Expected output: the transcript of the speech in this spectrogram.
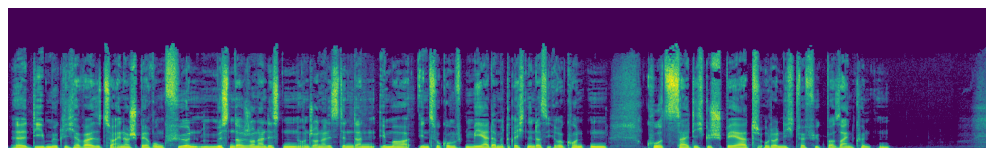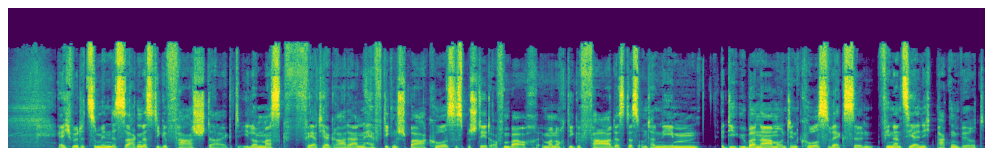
äh, die möglicherweise zu einer Sperrung führen. Müssen da Journalisten und Journalistinnen dann immer in Zukunft mehr damit rechnen, dass ihre Konten kurzzeitig gesperrt gesperrt oder nicht verfügbar sein könnten? Ich würde zumindest sagen, dass die Gefahr steigt. Elon Musk fährt ja gerade einen heftigen Sparkurs. Es besteht offenbar auch immer noch die Gefahr, dass das Unternehmen die Übernahme und den Kurswechsel finanziell nicht packen wird.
